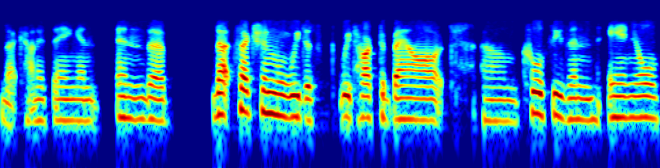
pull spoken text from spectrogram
that kind of thing. And, and the, that section we just, we talked about um, cool season annuals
